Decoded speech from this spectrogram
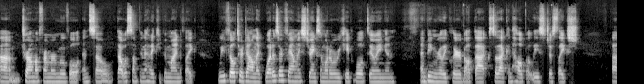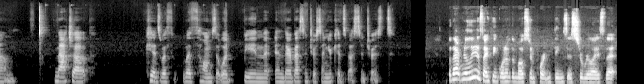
um, trauma from removal and so that was something that i had to keep in mind of like we filter down like what is our family's strengths and what are we capable of doing and and being really clear about that so that can help at least just like um, match up kids with with homes that would be in the, in their best interest and your kids best interests? But that really is i think one of the most important things is to realize that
